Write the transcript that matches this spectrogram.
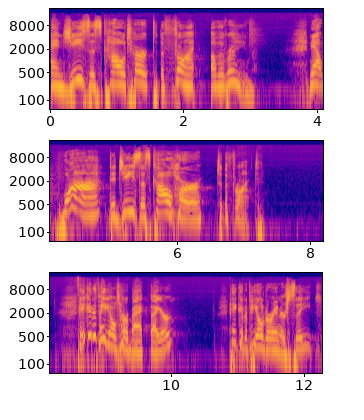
And Jesus called her to the front of the room. Now, why did Jesus call her to the front? He could have healed her back there, he could have healed her in her seat.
